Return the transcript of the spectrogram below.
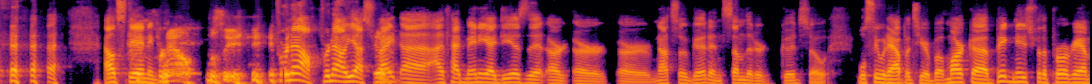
outstanding. For now, we'll see. for now for now yes Yeah. right? Uh, i've had many ideas that are are are not so good and some that are good so we'll see what happens here. But mark uh, big news for the program.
